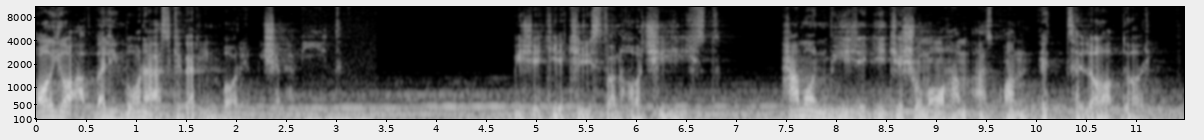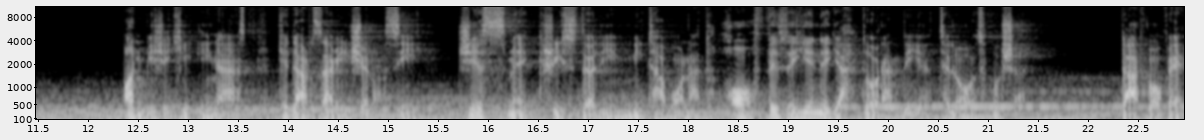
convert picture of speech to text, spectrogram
آیا اولین بار است که در این باره میشنوید؟ ویژگی کریستال ها چیست؟ همان ویژگی که شما هم از آن اطلاع دارید آن ویژگی این است که در زمین شناسی جسم کریستالی می تواند حافظه نگهدارنده اطلاعات باشد. در واقع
